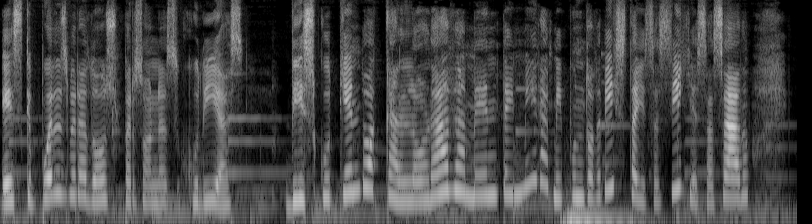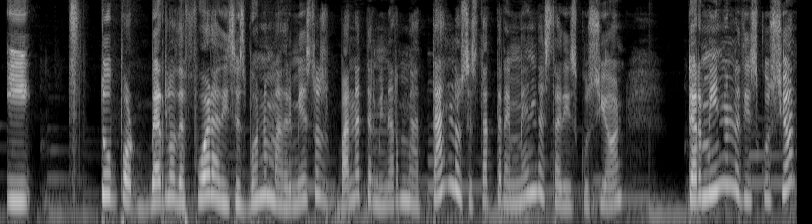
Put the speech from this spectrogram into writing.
es que puedes ver a dos personas judías discutiendo acaloradamente y mira mi punto de vista y es así y es asado y tú por verlo de fuera dices, bueno, madre mía, estos van a terminar matándose, está tremenda esta discusión. Termina la discusión,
